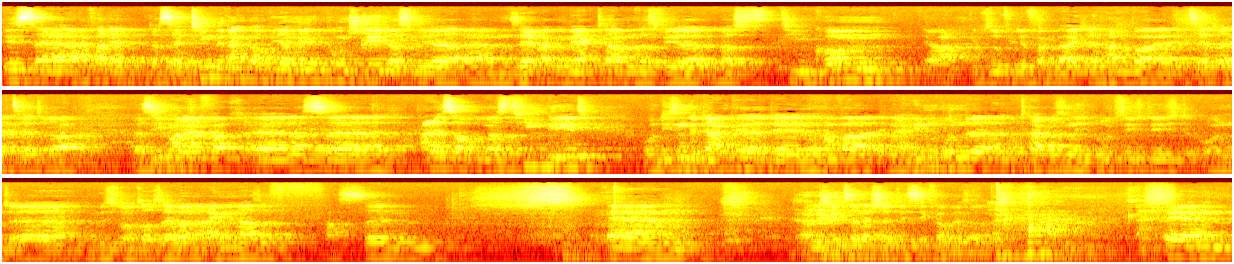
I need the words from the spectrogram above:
ist äh, einfach, der, dass der Teamgedanke auch wieder im Mittelpunkt steht, dass wir ähm, selber gemerkt haben, dass wir übers Team kommen. Ja, es gibt so viele Vergleiche, Handball etc. etc. Da sieht man einfach, äh, dass äh, alles auch übers Team geht. Und diesen Gedanke, den haben wir in der Hinrunde teilweise nicht berücksichtigt und äh, müssen wir uns auch selber in die eigene Nase fassen. Ähm, ich will es an der Statistik verbessern. Ähm,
